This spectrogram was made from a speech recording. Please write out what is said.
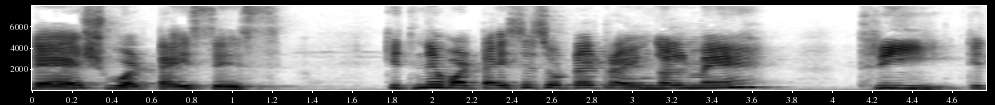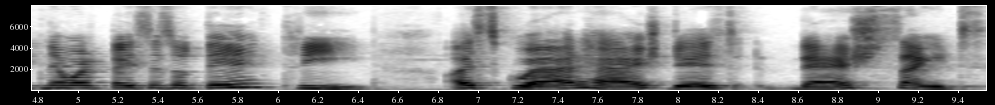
dash vertices कितने वर्टाइसेस होते हैं ट्राइंगल में? थ्री कितने वर्टाइसेस होते हैं? Three a square has dash dash sides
